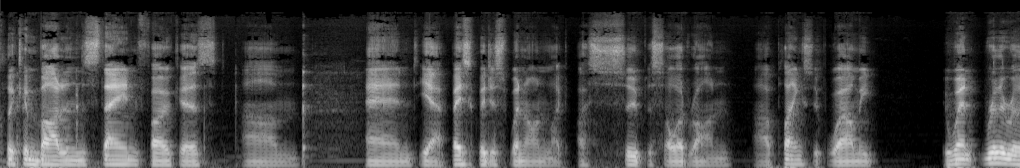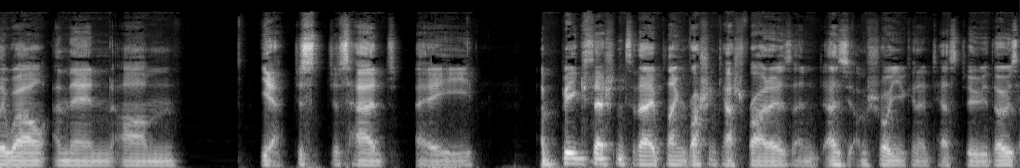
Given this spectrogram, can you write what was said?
clicking buttons, staying focused, um, and yeah, basically just went on like a super solid run, uh, playing super well. Me, it went really really well, and then um, yeah, just just had a a big session today playing Russian Cash Fridays, and as I'm sure you can attest to, those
